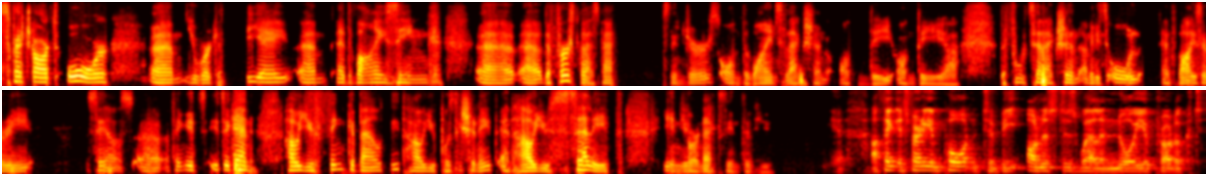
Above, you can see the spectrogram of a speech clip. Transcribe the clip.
scratch cards or um, you work at BA um, advising uh, uh, the first class passengers on the wine selection, on the on the uh, the food selection. I mean, it's all advisory sales. Uh, I think it's it's again how you think about it, how you position it, and how you sell it in your next interview. Yeah, I think it's very important to be honest as well and know your product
